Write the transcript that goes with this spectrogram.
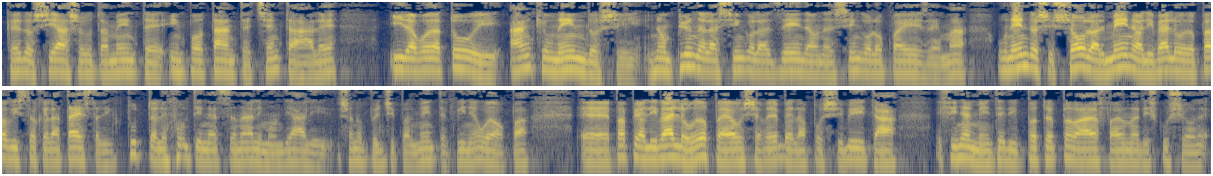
credo sia assolutamente importante e centrale i lavoratori, anche unendosi non più nella singola azienda o nel singolo paese, ma unendosi solo almeno a livello europeo, visto che la testa di tutte le multinazionali mondiali sono principalmente qui in Europa, eh, proprio a livello europeo si avrebbe la possibilità eh, finalmente di poter provare a fare una discussione,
